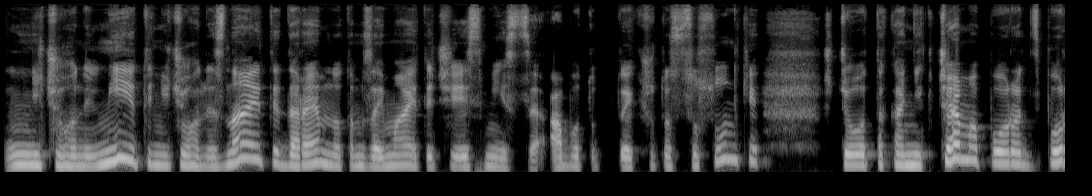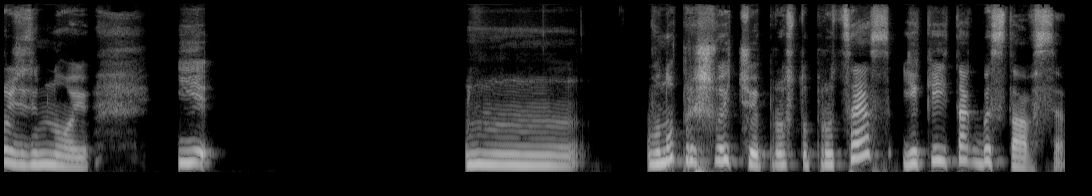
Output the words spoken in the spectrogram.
нічого не вмієте, нічого не знаєте, даремно там займаєте чиєсь місце. Або, тобто, якщо то стосунки, що така нікчема поруч, поруч зі мною. І м, воно пришвидшує просто процес, який так би стався.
